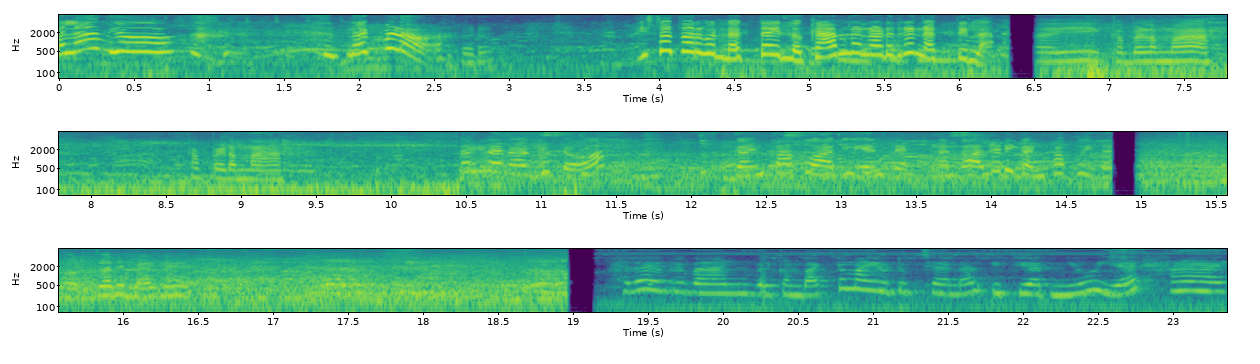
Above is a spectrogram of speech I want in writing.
ಐ ಲವ್ ಯು ನಗ್ಬೇಡ. ಇಷ್ಟೊತ್ತವರೆಗೂ ನಗ್ತಾ ಇದ್ಲು. ಕ್ಯಾಮ್ರಾ ನೋಡಿದ್ರೆ ನಗ್ತಿಲ್ಲ. ಈ ಕಬ್ಬಳಮ್ಮ ಕಪ್ಪಡಮ್ಮ. ಕ್ಯಾಮ್ರಾ ನೋಡ್ಬಿಟ್ಟು ಗಂಡ್ಪಾಪು ಆಗಲಿ ಅಂತೆ. ನಂಗೆ ಆಲ್ರೆಡಿ ಗಂಡ್ಪಾಪು ಇದೆ. ಬರ್ಜರಿ ಬೇಡ hello everyone welcome back to my YouTube channel if you are new here hi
